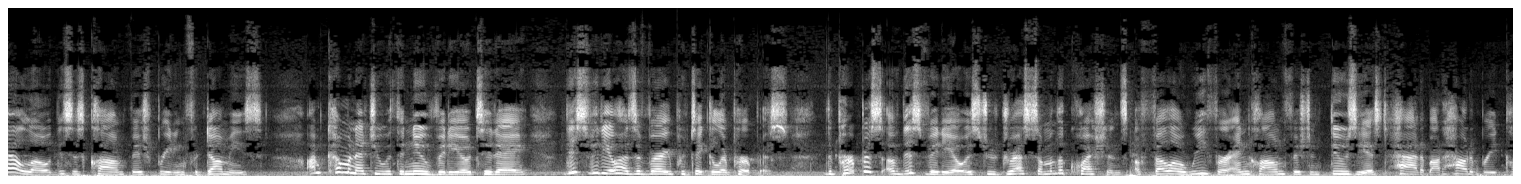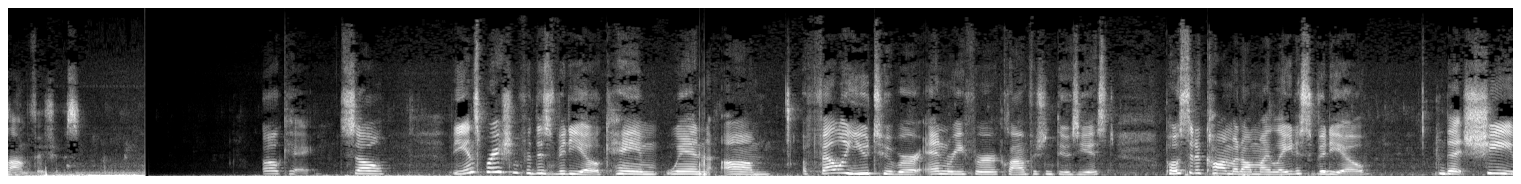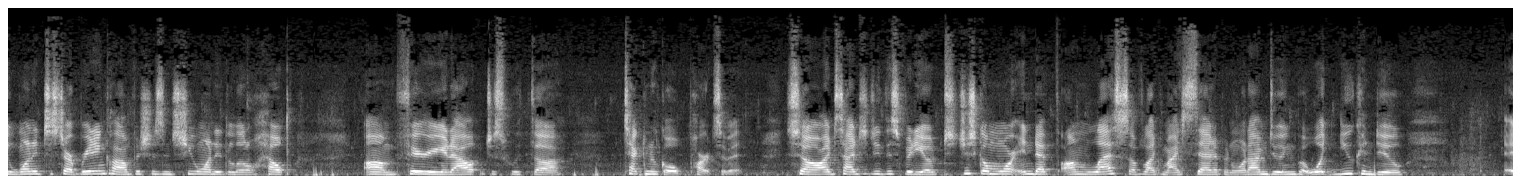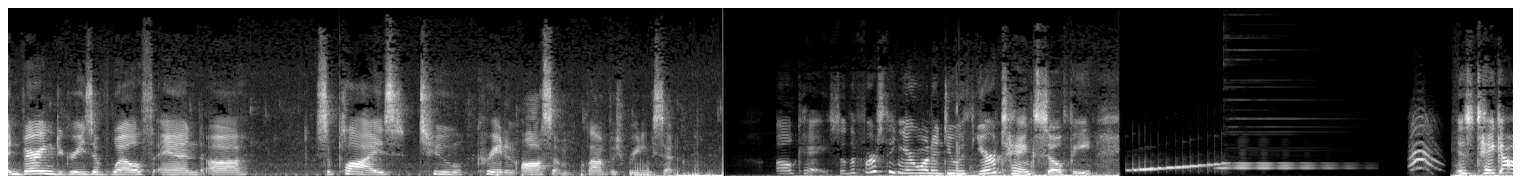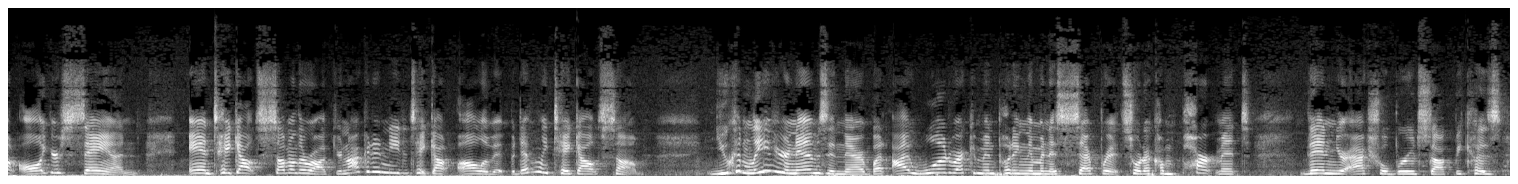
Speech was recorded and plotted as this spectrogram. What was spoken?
Hello, this is Clownfish Breeding for Dummies. I'm coming at you with a new video today. This video has a very particular purpose. The purpose of this video is to address some of the questions a fellow reefer and clownfish enthusiast had about how to breed clownfishes. Okay, so the inspiration for this video came when um, a fellow YouTuber and reefer clownfish enthusiast posted a comment on my latest video that she wanted to start breeding clownfishes and she wanted a little help um, figuring it out just with the technical parts of it. So I decided to do this video to just go more in depth on less of like my setup and what I'm doing, but what you can do in varying degrees of wealth and uh, supplies to create an awesome clownfish breeding setup. Okay, so the first thing you're going to do with your tank, Sophie, is take out all your sand and take out some of the rock. You're not going to need to take out all of it, but definitely take out some. You can leave your nems in there, but I would recommend putting them in a separate sort of compartment than your actual broodstock because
